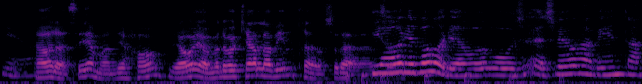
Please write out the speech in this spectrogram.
Ja. Ja, där ser man. Jaha. Ja, ja, men det var kalla vintrar och sådär alltså. Ja, det var det och, och svåra vintrar.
